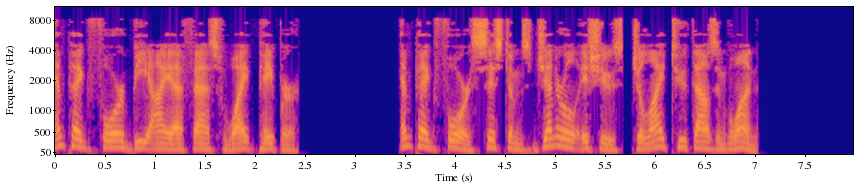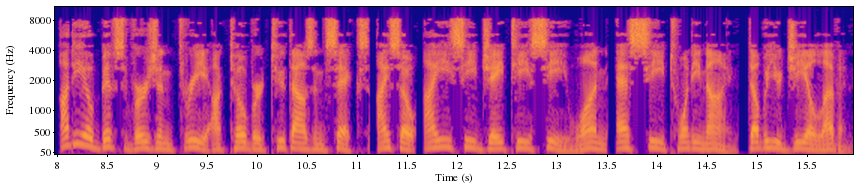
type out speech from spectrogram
MPEG-4 BIFS White Paper MPEG-4 Systems General Issues July 2001 Audio BIFS version 3 October 2006 ISO IEC JTC 1 SC 29 WG 11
